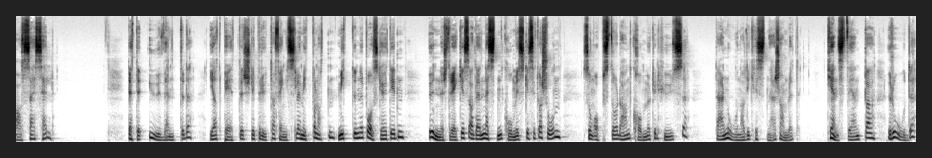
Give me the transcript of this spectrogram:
av seg selv. Dette uventede i at Peter slipper ut av fengselet midt på natten, midt under påskehøytiden, understrekes av den nesten komiske situasjonen som oppstår da han kommer til huset der noen av de kristne er samlet. Tjenestejenta Rode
